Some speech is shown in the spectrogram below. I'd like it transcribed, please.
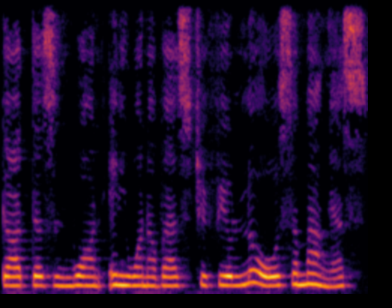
God doesn't want any one of us to feel lost among us,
